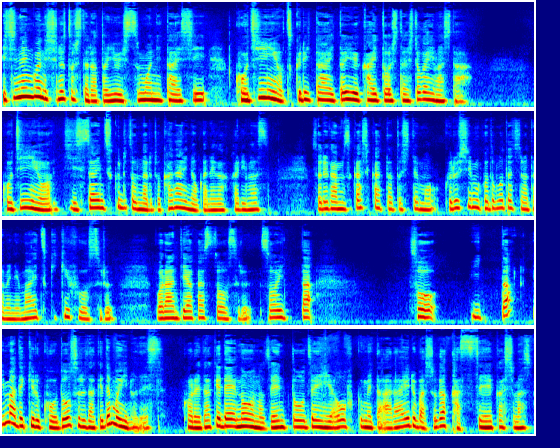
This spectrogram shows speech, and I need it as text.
1年後に死ぬとしたらという質問に対し、孤児院を作りたいという回答をした人がいました。孤児院を実際に作るとなるとかなりのお金がかかります。それが難しかったとしても苦しむ子どもたちのために毎月寄付をするボランティア活動をするそういったそういった今できる行動をするだけでもいいのです。これだけで脳の前頭前野を含めたあらゆる場所が活性化します。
